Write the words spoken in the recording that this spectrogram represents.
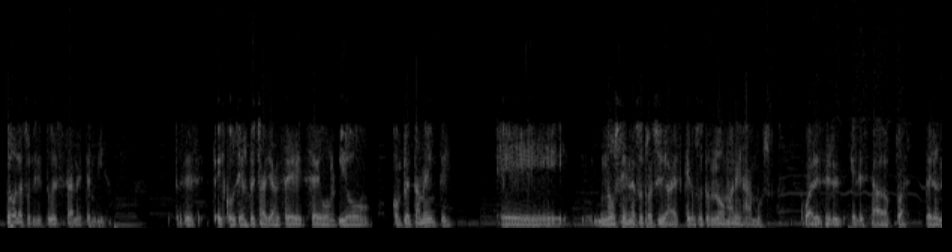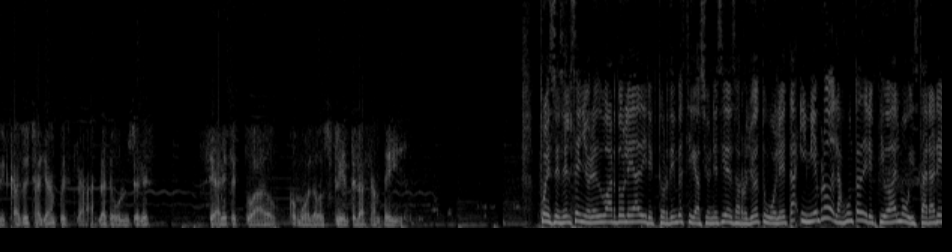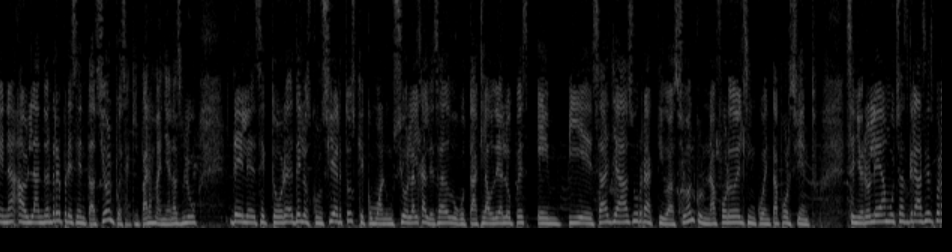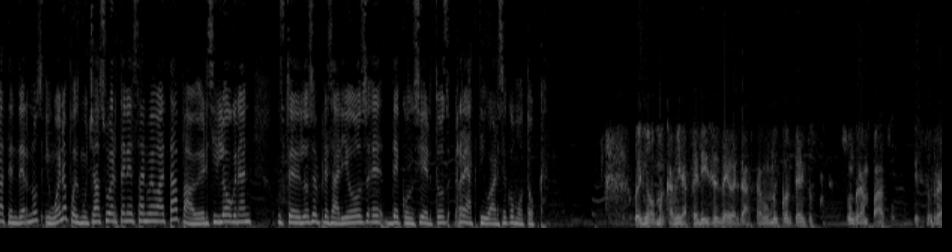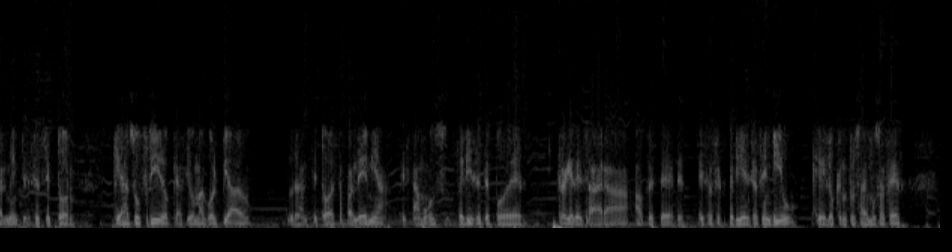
Todas las solicitudes se han entendido. Entonces, el concierto de Chayán se, devolvió completamente. Eh, no sé en las otras ciudades que nosotros no manejamos cuál es el, estado actual, pero en el caso de Chayán, pues las devoluciones se han efectuado como los clientes las han pedido. Pues es el señor Eduardo Lea, director de investigaciones y desarrollo de tu boleta y miembro de la Junta Directiva del Movistar Arena, hablando en representación, pues aquí para Mañanas Blue, del sector de los conciertos, que como anunció la alcaldesa de Bogotá, Claudia López, empieza ya su reactivación con un aforo del 50%. Señor Olea, muchas gracias por atendernos y bueno, pues mucha suerte en esta nueva etapa, a ver si logran ustedes los empresarios eh, de conciertos reactivarse como toca. Pues no, Camila, felices de verdad, estamos muy contentos es un gran paso. Esto realmente es el sector que ha sufrido, que ha sido más golpeado durante toda esta pandemia. Estamos felices de poder regresar a, ofrecer esas experiencias en vivo, que es lo que nosotros sabemos hacer,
